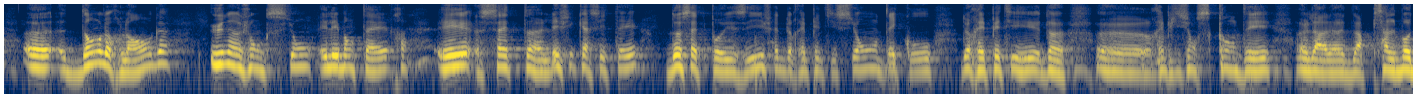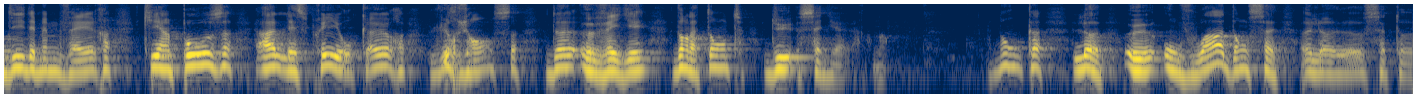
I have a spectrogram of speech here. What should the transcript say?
dans leur langue, une injonction élémentaire et l'efficacité de cette poésie faite de répétitions, d'échos, de, euh, répétitions scandées, euh, la, psalmodie des mêmes vers, qui impose à l'esprit et au cœur l'urgence de euh, veiller dans l'attente du Seigneur. Donc, euh, on voit dans cette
